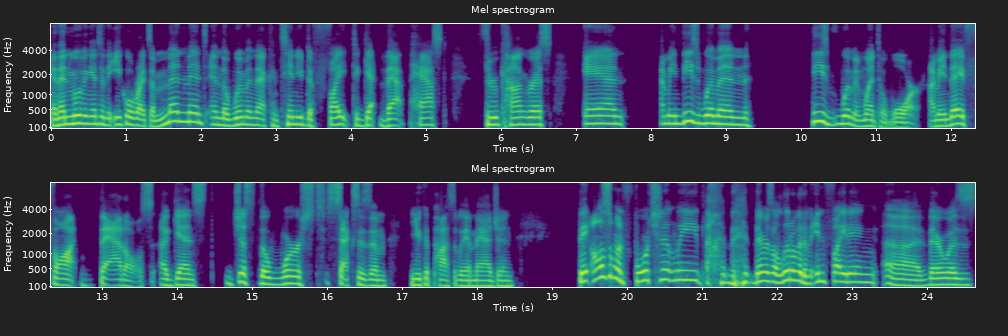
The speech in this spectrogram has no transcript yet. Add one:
and then moving into the equal rights amendment and the women that continued to fight to get that passed through congress. And i mean these women these women went to war. I mean they fought battles against just the worst sexism you could possibly imagine. They also unfortunately there was a little bit of infighting. Uh there was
